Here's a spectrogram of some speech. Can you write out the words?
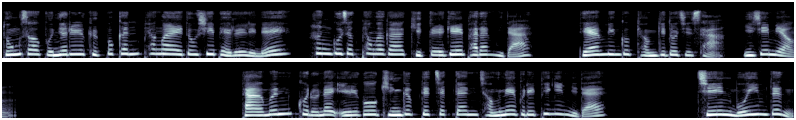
동서 분열을 극복한 평화의 도시 베를린에 항구적 평화가 깃들길 바랍니다. 대한민국 경기도지사 이재명 다음은 코로나19 긴급대책단 정례 브리핑입니다. 지인 모임 등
